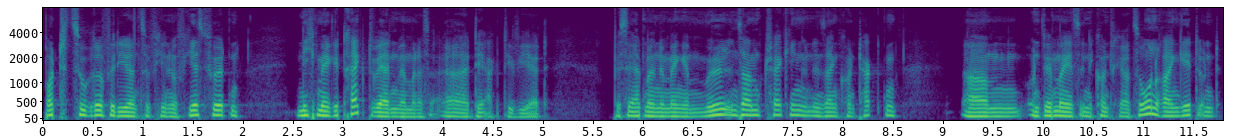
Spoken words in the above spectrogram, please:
Bot-Zugriffe, die dann zu 404s führten, nicht mehr getrackt werden, wenn man das äh, deaktiviert. Bisher hat man eine Menge Müll in seinem Tracking und in seinen Kontakten. Ähm, und wenn man jetzt in die Konfiguration reingeht und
